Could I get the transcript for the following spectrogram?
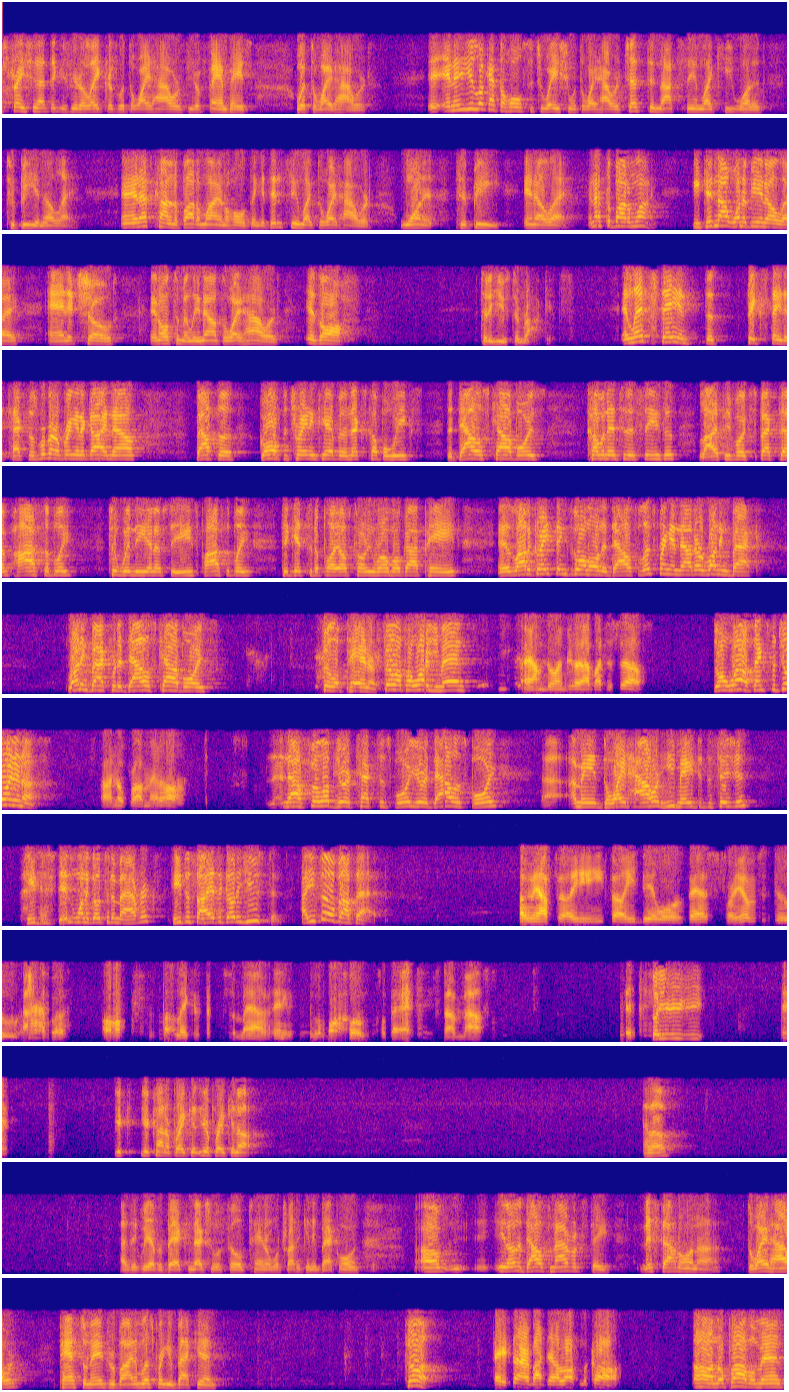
Frustration, I think, if you're the Lakers with Dwight Howard, if you're the fan base with Dwight Howard. And then you look at the whole situation with Dwight Howard, just did not seem like he wanted to be in L.A. And that's kind of the bottom line of the whole thing. It didn't seem like Dwight Howard wanted to be in L.A. And that's the bottom line. He did not want to be in L.A., and it showed. And ultimately, now Dwight Howard is off to the Houston Rockets. And let's stay in the big state of Texas. We're going to bring in a guy now about to go off the training camp in the next couple weeks. The Dallas Cowboys coming into the season. A lot of people expect them possibly to win the NFC East, possibly to get to the playoffs. Tony Romo got paid. And a lot of great things going on in Dallas. So let's bring in now their running back. Running back for the Dallas Cowboys, Phillip Tanner. Phillip, how are you, man? Hey, I'm doing good. How about yourself? Doing well. Thanks for joining us. Uh, no problem at all. Now, Phillip, you're a Texas boy. You're a Dallas boy. Uh, I mean, Dwight Howard, he made the decision. He just didn't want to go to the Mavericks. He decided to go to Houston. How you feel about that? I mean, I feel he he felt he did what was best for him to do. I have a a about Lakers to the Mavs anyway. LeBron was a bad taste of mouth. So you're you're, you're kind of breaking you're breaking up. Hello. I think we have a bad connection with Phillip Tanner. We'll try to get him back on. Um, you know, the Dallas Mavericks they missed out on uh, Dwight Howard, passed on Andrew Bynum. Let's bring him back in. Phillip. Hey, sorry about that. I lost my call. Oh, no problem, man.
